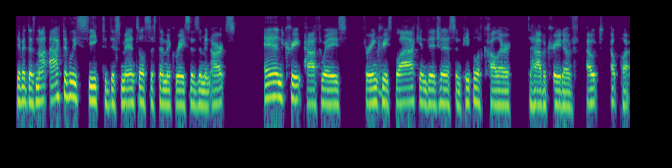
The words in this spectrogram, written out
if it does not actively seek to dismantle systemic racism in arts and create pathways for mm-hmm. increased black indigenous and people of color to have a creative out output.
